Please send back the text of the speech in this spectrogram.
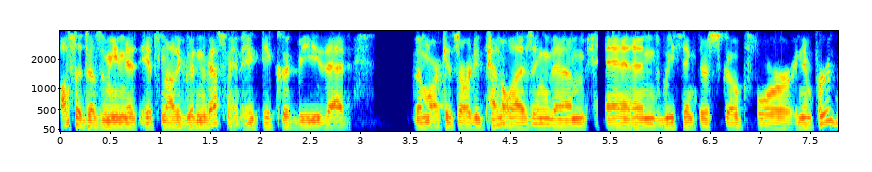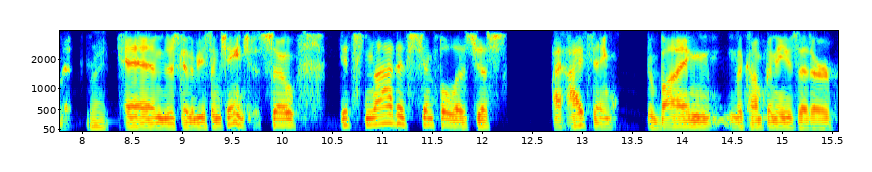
also doesn't mean that it's not a good investment. It, it could be that the market's already penalizing them, and we think there's scope for an improvement. Right. And there's going to be some changes. So it's not as simple as just, I, I think, buying the companies that are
